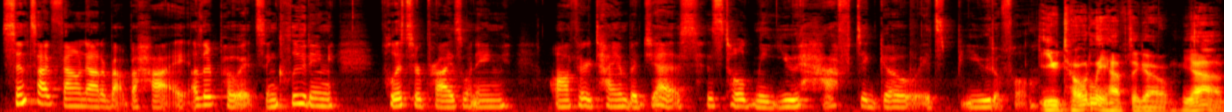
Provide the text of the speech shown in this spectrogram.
Since I've found out about Baha'i, other poets, including Pulitzer Prize winning author Tyehimba Jess has told me you have to go. It's beautiful. You totally have to go. Yeah,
